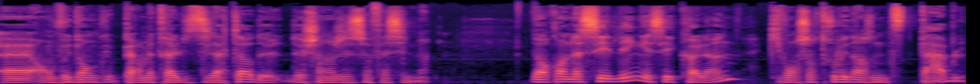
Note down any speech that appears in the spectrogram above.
on veut donc permettre à l'utilisateur de changer ça facilement. Donc, on a ces lignes et ces colonnes qui vont se retrouver dans une petite table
